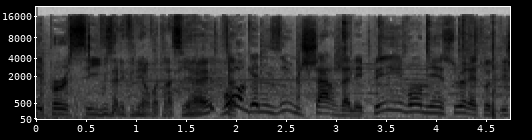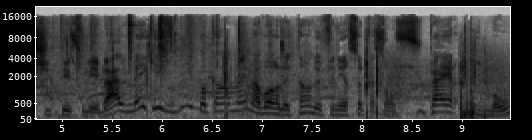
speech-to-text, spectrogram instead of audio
Et Percy Vous allez finir votre assiette vont organiser une charge à l'épée, vont bien sûr être déchiquetés sous les balles, mais Catesby va quand même avoir le temps de finir ça de façon super imo.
